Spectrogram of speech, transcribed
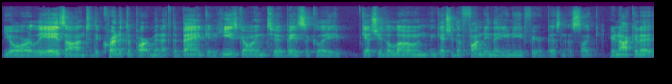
your liaison to the credit department at the bank, and he's going to basically get you the loan and get you the funding that you need for your business. Like you're not gonna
